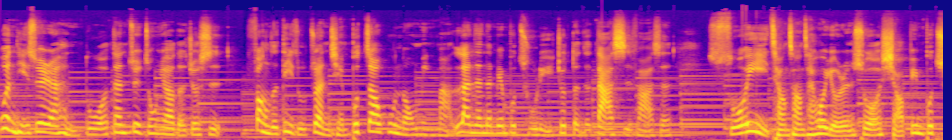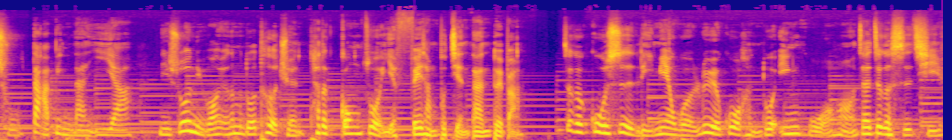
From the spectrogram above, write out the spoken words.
问题虽然很多，但最重要的就是放着地主赚钱，不照顾农民嘛，烂在那边不处理，就等着大事发生。所以常常才会有人说，小病不除，大病难医啊。你说女王有那么多特权，她的工作也非常不简单，对吧？这个故事里面，我略过很多英国哈，在这个时期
